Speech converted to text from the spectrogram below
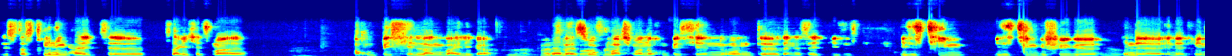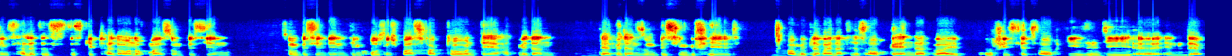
ist das Training halt, äh, sage ich jetzt mal, auch ein bisschen langweiliger. Ja. Weil so quatscht man noch ein bisschen und äh, dann ist halt dieses, dieses Team, dieses Teamgefüge Ja. in der in der Trainingshalle, das, das gibt halt auch noch mal so ein bisschen, so ein bisschen den, den großen Spaßfaktor und der hat mir dann, der hat mir dann so ein bisschen gefehlt. Ja. Aber mittlerweile hat sich das auch geändert, weil Profis jetzt auch die sind, die äh, in der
